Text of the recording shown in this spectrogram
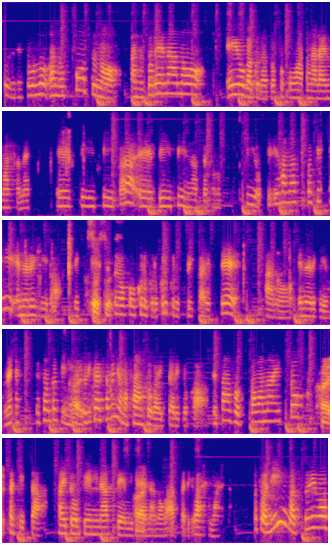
そうですね、そのあのスポーツのあのトレーナーの栄養学だとそこは習いましたね。ATP から ADP になって、その P を切り離すときにエネルギーができて、それをこうくるくるくるくる繰り返して、あのエネルギーをね、でその時に繰り返すためにはまあ酸素がいったりとか、で酸素を使わないと、はい、さっき言った解凍系になってみたいなのがあったりはしました。あとはリンが水和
